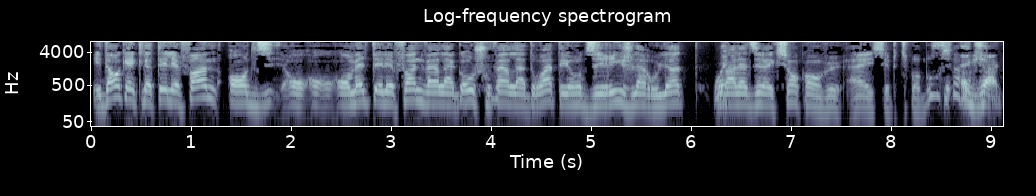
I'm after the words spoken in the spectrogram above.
Et donc, avec le téléphone, on, dit, on, on- on met le téléphone vers la gauche ou vers la droite et on dirige la roulotte Oui. dans la direction qu'on veut. Hey, c'est c'est pas beau, ça? Exact.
